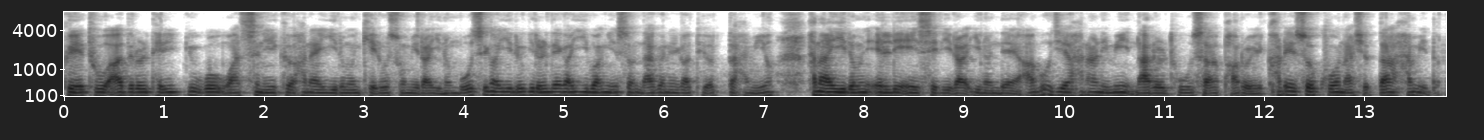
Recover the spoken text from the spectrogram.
그의 두 아들을 데리고 왔으니 그 하나의 이름은 게르솜이라. 이는 모세가 이르기를 내가 이방에서 나그네가 되었다 하며 하나의 이름은 엘리에셀이라. 이는 내 아버지 하나님이 나를 도사 바로의 칼에서 구원하셨다 함이더라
